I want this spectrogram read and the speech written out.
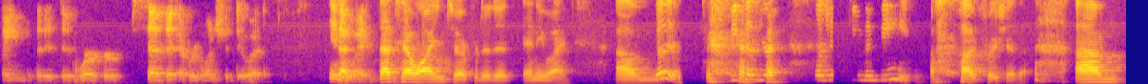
claimed that it did work or said that everyone should do it. Anyway, that, that's how I interpreted it. Anyway, um, good because you're a intelligent human being. I appreciate that. Um,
